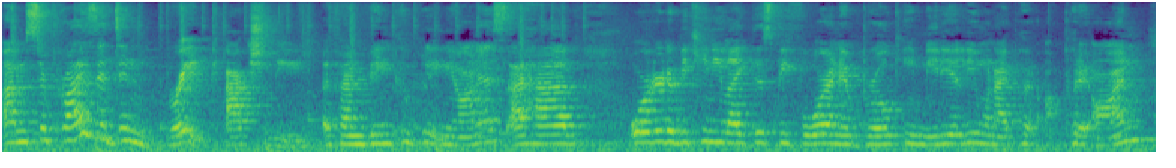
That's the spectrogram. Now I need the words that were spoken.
I'm surprised it didn't break actually, if I'm being completely honest. I have ordered a bikini like this before and it broke immediately when I put, put it on.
